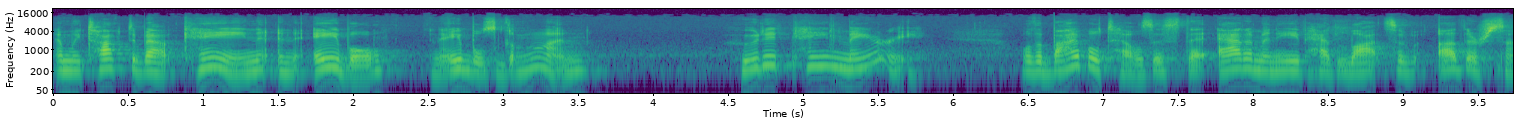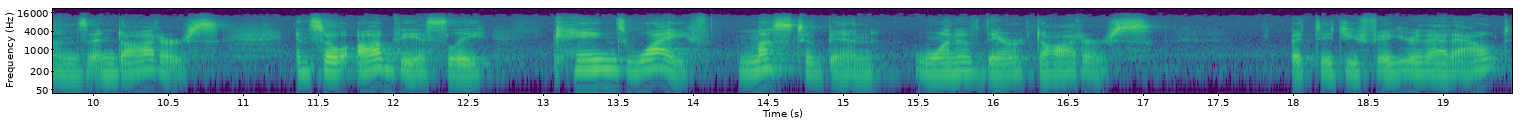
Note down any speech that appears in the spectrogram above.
and we talked about Cain and Abel, and Abel's gone. Who did Cain marry? Well, the Bible tells us that Adam and Eve had lots of other sons and daughters. And so obviously, Cain's wife must have been one of their daughters. But did you figure that out?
